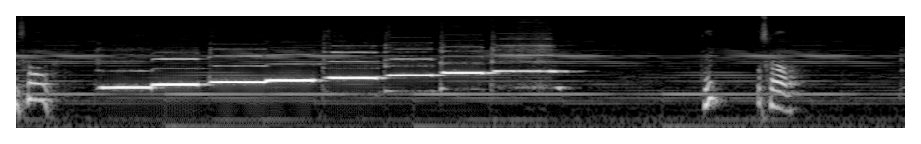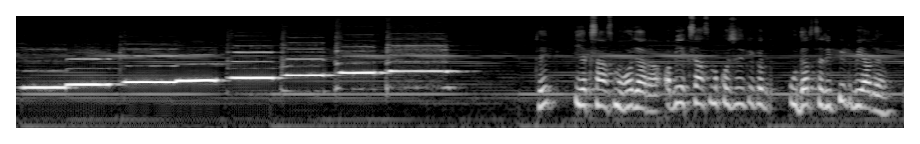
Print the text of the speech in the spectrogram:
उसके बाद ठीक, उसके बाद ठीक एक सांस में हो जा रहा। अब एक सांस में कोशिश की उधर से रिपीट भी आ जाए।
